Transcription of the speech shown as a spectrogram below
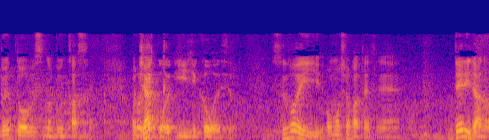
ぶ動物の文化祭。これジャック。結構いいですよ。すごい面白かったですね。デリダの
